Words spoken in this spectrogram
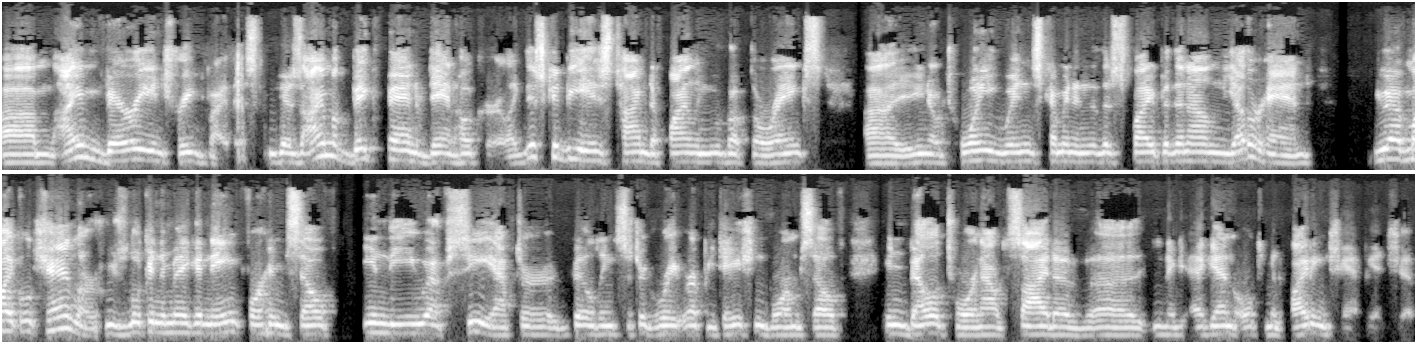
Um, I am very intrigued by this because I'm a big fan of Dan Hooker. Like this could be his time to finally move up the ranks. Uh, you know, 20 wins coming into this fight, but then on the other hand, you have Michael Chandler who's looking to make a name for himself in the UFC after building such a great reputation for himself in Bellator and outside of, uh, again, Ultimate Fighting Championship.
